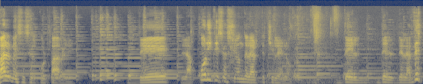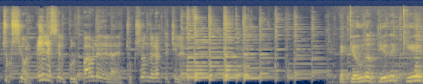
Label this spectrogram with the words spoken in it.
Balmes es el culpable de la politización del arte chileno, de la destrucción. Él es el culpable de la destrucción del arte chileno. Es que uno tiene que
